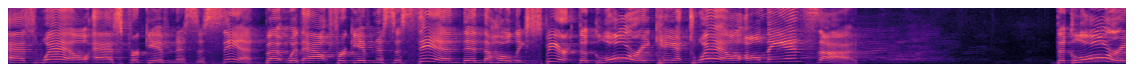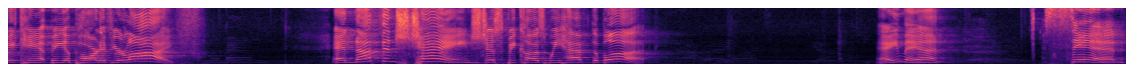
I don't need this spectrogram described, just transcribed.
as well as forgiveness of sin. But without forgiveness of sin, then the Holy Spirit, the glory can't dwell on the inside. The glory can't be a part of your life. And nothing's changed just because we have the blood. Amen. Sin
